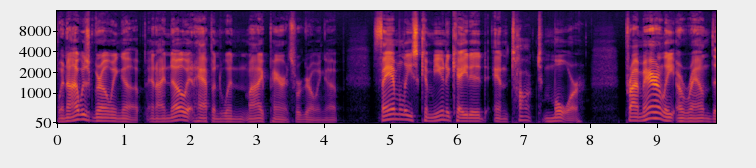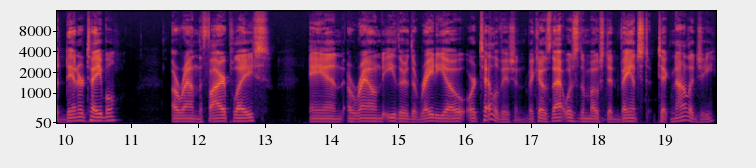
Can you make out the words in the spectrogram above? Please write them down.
when I was growing up, and I know it happened when my parents were growing up, families communicated and talked more, primarily around the dinner table, around the fireplace, and around either the radio or television because that was the most advanced technology.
